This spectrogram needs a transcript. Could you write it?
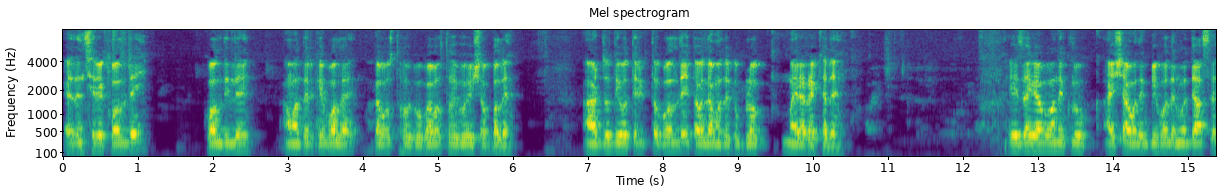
এজেন্সিরে কল দেই। কল দিলে আমাদেরকে বলে ব্যবস্থা হইব ব্যবস্থা হইব এইসব বলে। আর যদি অতিরিক্ত কল দেই তাহলে আমাদেরকে ব্লক মাইরা রেখে দেয়। এই জায়গায় অনেক লোক আইসা অনেক বিপদের মধ্যে আছে।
